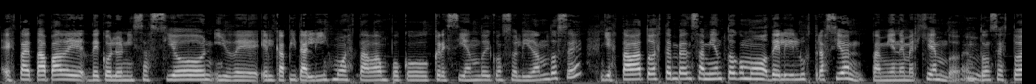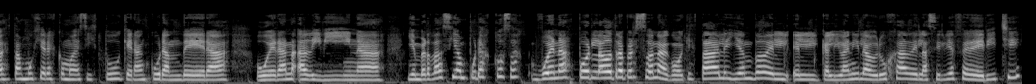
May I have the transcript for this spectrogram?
esta etapa de, de colonización y de el capitalismo estaba un poco creciendo y consolidándose y estaba todo este pensamiento como de la ilustración también emergiendo. Entonces todas estas mujeres, como decís tú, que eran curanderas o eran adivinas y en verdad hacían puras cosas buenas por la otra persona, como que estaba leyendo el, el Calibán y la bruja de la Silvia Federici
